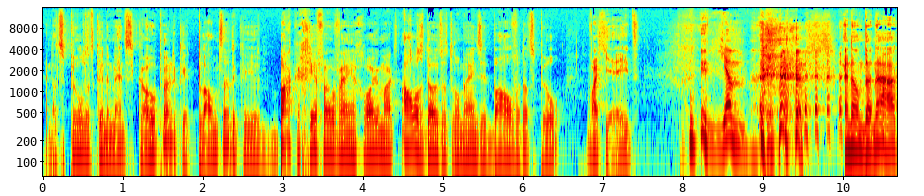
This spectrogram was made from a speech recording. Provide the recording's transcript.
En dat spul dat kunnen mensen kopen. Dan kun je het planten. Dan kun je bakken gif overheen gooien. Maakt alles dood wat er omheen zit, behalve dat spul. Wat je eet. Yum. En dan daarna,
